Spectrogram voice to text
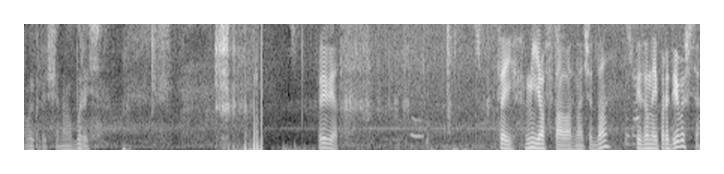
виключена. Уберись. Привіт. Цей Мія встала, значить, да? Ти за нею придивишся?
